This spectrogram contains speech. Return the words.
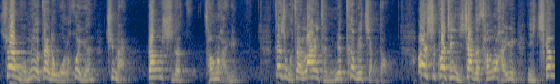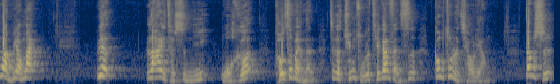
虽然我没有带着我的会员去买当时的长荣海运，但是我在 Light 里面特别讲到，二十块钱以下的长荣海运你千万不要卖，因为 Light 是你我和投资朋友们这个群主的铁杆粉丝沟通的桥梁。当时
